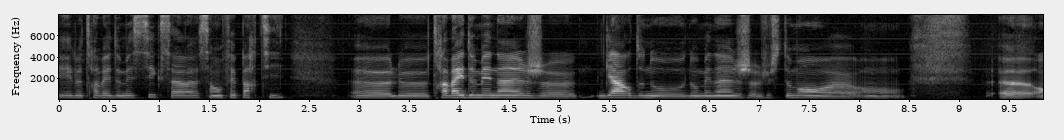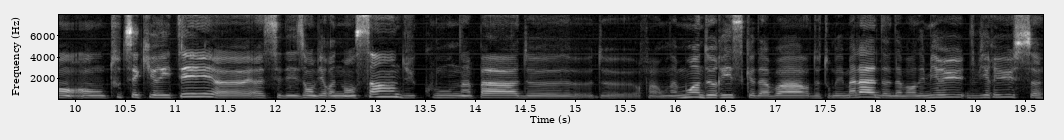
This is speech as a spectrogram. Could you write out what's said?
Et le travail domestique, ça, ça en fait partie. Euh, le travail de ménage euh, garde nos, nos, ménages justement en, en, toute sécurité. c'est des environnements sains, du coup on n'a pas de, de, enfin on a moins de risques d'avoir de tomber malade, d'avoir des virus. Mhm.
